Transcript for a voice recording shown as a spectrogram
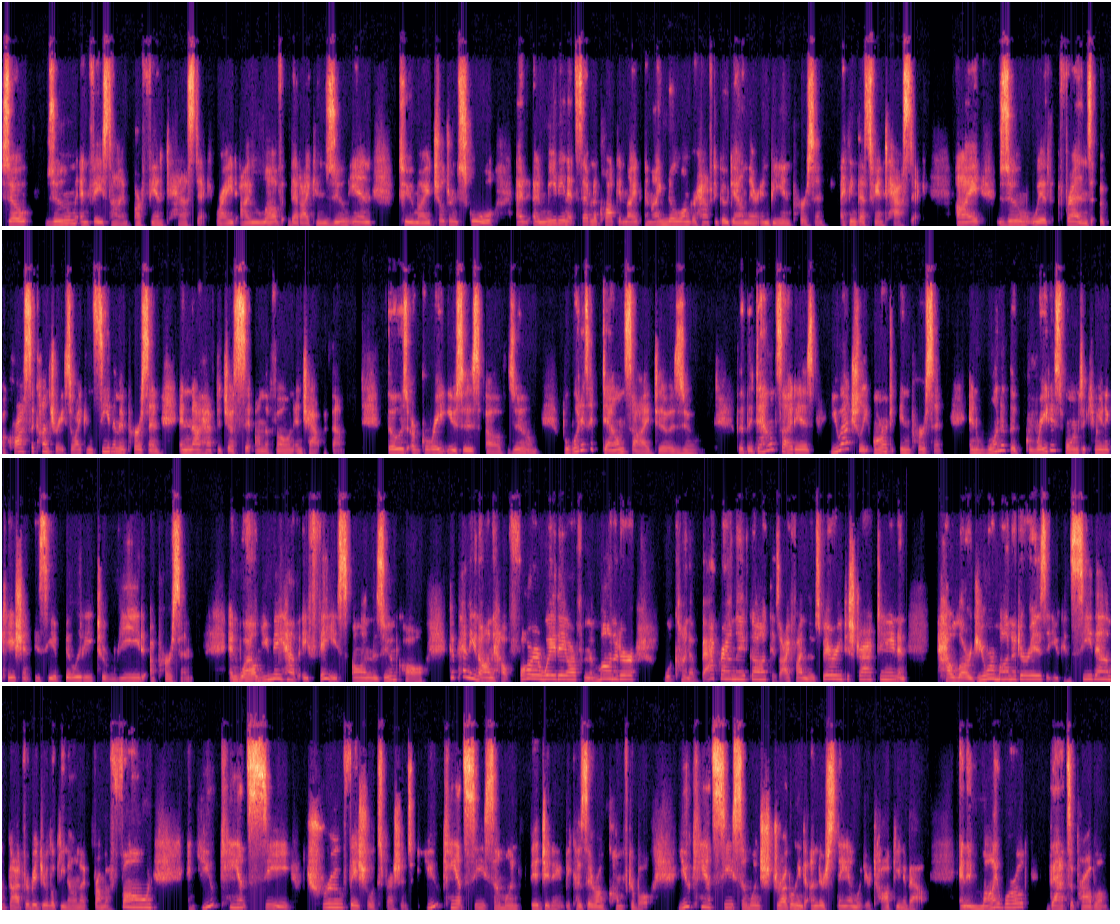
So, Zoom and FaceTime are fantastic, right? I love that I can zoom in to my children's school at a meeting at seven o'clock at night, and I no longer have to go down there and be in person. I think that's fantastic. I Zoom with friends across the country so I can see them in person and not have to just sit on the phone and chat with them. Those are great uses of Zoom. But what is a downside to a Zoom? That the downside is you actually aren't in person. And one of the greatest forms of communication is the ability to read a person. And while you may have a face on the Zoom call, depending on how far away they are from the monitor, what kind of background they've got, because I find those very distracting, and how large your monitor is that you can see them. God forbid you're looking on it from a phone and you can't see true facial expressions. You can't see someone fidgeting because they're uncomfortable. You can't see someone struggling to understand what you're talking about. And in my world, that's a problem.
